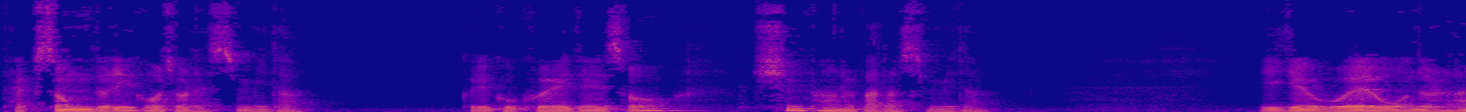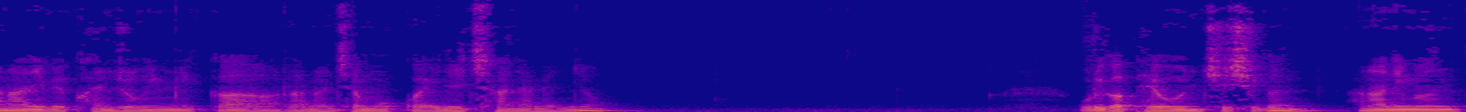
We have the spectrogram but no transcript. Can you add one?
백성들이 거절했습니다. 그리고 그에 대해서 심판을 받았습니다. 이게 왜 오늘 하나님의 관중입니까? 라는 제목과 일치하냐면요. 우리가 배운 지식은 하나님은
